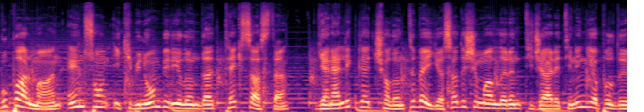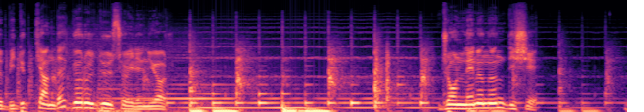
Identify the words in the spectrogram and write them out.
Bu parmağın en son 2011 yılında Teksas'ta genellikle çalıntı ve yasa dışı malların ticaretinin yapıldığı bir dükkanda görüldüğü söyleniyor. John Lennon'ın dişi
